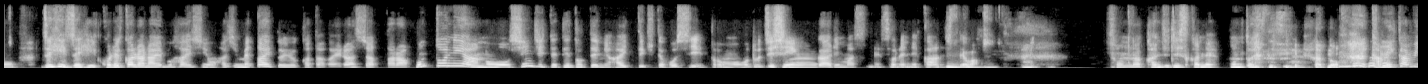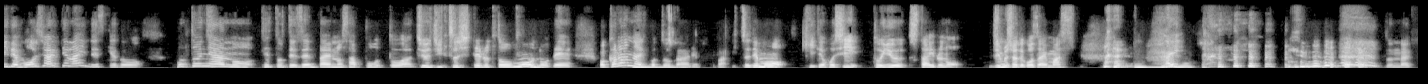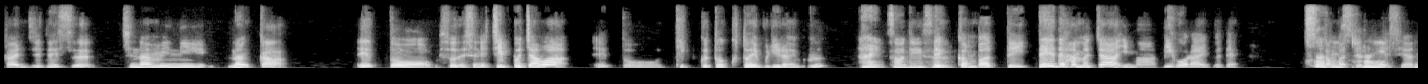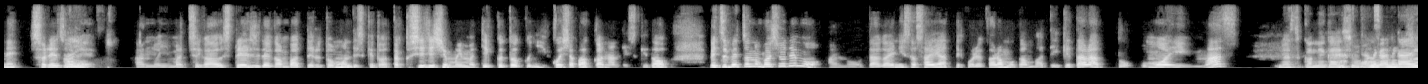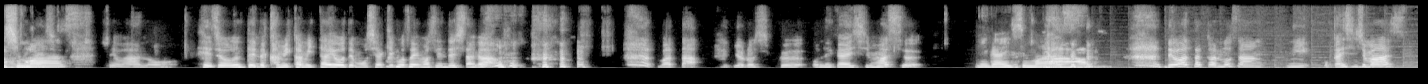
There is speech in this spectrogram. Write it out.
ーぜひぜひこれからライブ配信を始めたいという方がいらっしゃったら、本当にあの、信じて手と手に入ってきてほしいと思うほど自信がありますね。それに関しては。そんな感じですかね。本当に、あの、カミカミで申し訳ないんですけど、本当にあの、手と手全体のサポートは充実してると思うので、わからないことがあれば、いつでも聞いてほしいというスタイルの事務所でございます。はい。そんな感じです。ちなみになんか、えっと、そうですね。チップちゃんは、えっと、TikTok とエブリライブ？はい、そうです。で頑張っていて、で、ハムちゃんは今、ビゴライブで。頑張ってるんはい。ですよね。それぞれ、はいあの、今違うステージで頑張ってると思うんですけど、私自身も今 TikTok に引っ越したばっかなんですけど、別々の場所でも、あの、お互いに支え合ってこれからも頑張っていけたらと思います。よろしくお願いします。お願いします。では、あの、平常運転でカミカミ対応で申し訳ございませんでしたが、またよろしくお願いします。お願いします。では、高野さんにお返しします。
